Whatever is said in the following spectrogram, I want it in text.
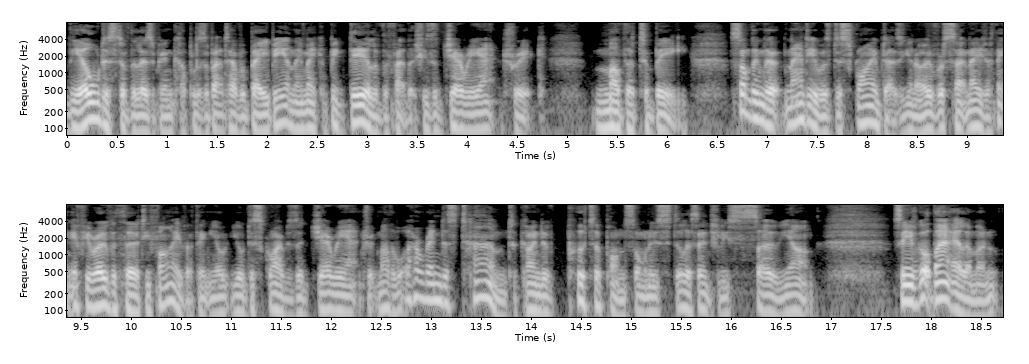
the eldest of the lesbian couple is about to have a baby and they make a big deal of the fact that she's a geriatric mother to be. Something that nadia was described as you know over a certain age. I think if you're over 35 i think you're, you're described as a geriatric mother. What a horrendous term to kind of put upon someone who's still essentially so young so you've got that element.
